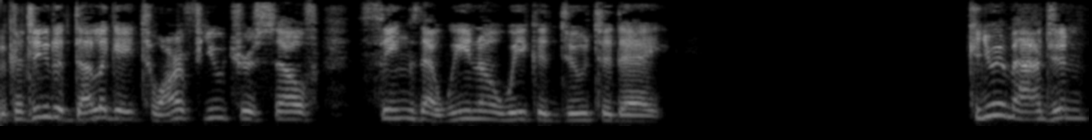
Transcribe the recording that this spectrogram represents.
We continue to delegate to our future self things that we know we could do today. Can you imagine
